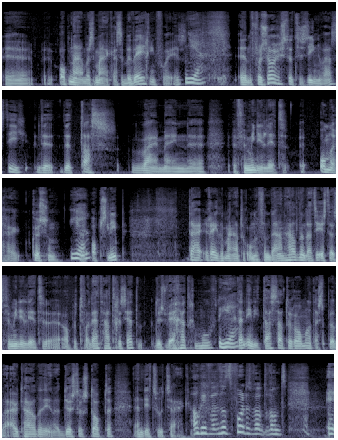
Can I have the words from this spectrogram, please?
uh, opnames maken als er beweging voor is... Ja. een verzorgster te zien was die de, de tas waar mijn uh, familielid onder haar kussen ja. op sliep... daar regelmatig onder vandaan haalde. Nadat eerst dat familielid eh, op het toilet had gezet, dus weg had gemoefd. Ja. Dan in die tas had te rommelen, daar spullen uithaalde, die in het duster stopte en dit soort zaken. Oké, okay, wat, voordat, wat, want eh,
